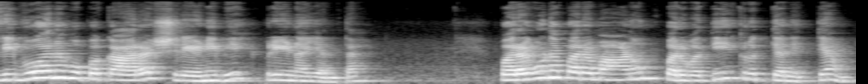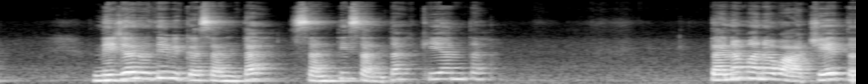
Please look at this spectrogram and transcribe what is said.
त्रिभुवनमुपकार श्रेणीभिः प्रीणयंत परगुण परमाणून पर्वतीकृत्य नित्यं निजहृदि विकसन्तः सन्ति सन्तः कियन्तः। तनमन वाचेत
